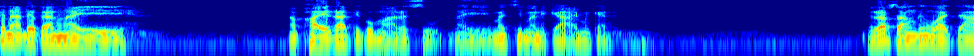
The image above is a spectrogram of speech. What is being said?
ขณะเดียวกันในอภัยราชกุมารสูตรในมัชฌิมานิกายเหมือนกัน รับสั่งถึงวาจา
